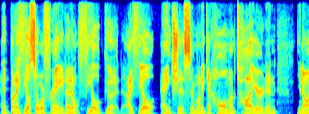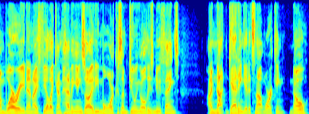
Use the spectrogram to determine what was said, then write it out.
And, but I feel so afraid. I don't feel good. I feel anxious. And when I get home, I'm tired and, you know, I'm worried and I feel like I'm having anxiety more because I'm doing all these new things. I'm not getting it. It's not working. No,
